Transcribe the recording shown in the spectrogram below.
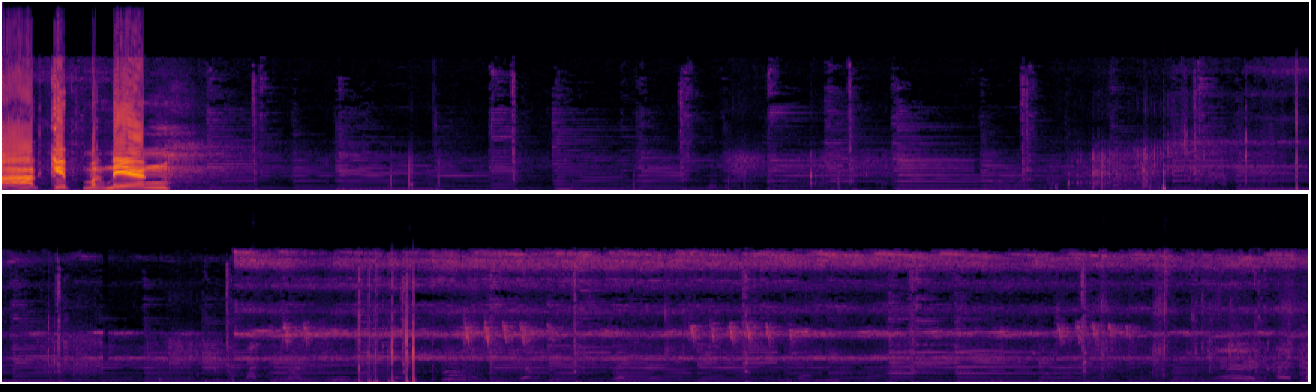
หาเก็บหมักแนงเข้าแต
